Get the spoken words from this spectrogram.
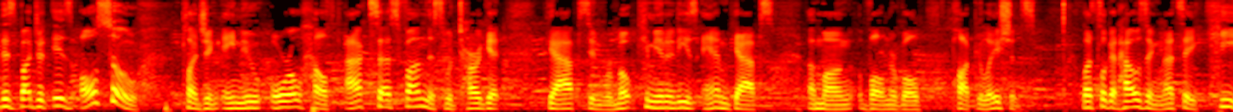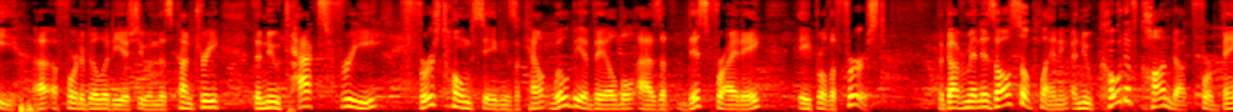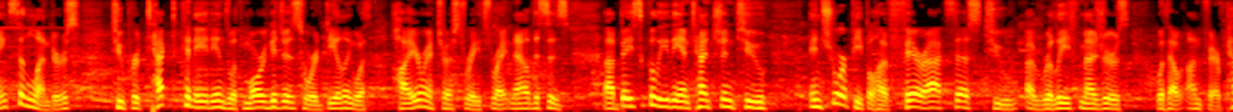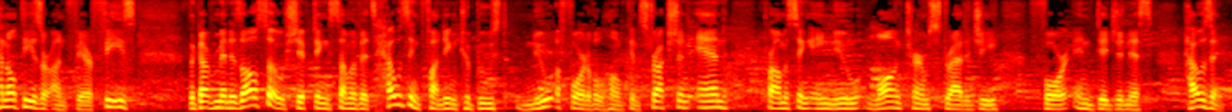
This budget is also pledging a new oral health access fund. This would target gaps in remote communities and gaps among vulnerable populations. Let's look at housing. That's a key uh, affordability issue in this country. The new tax free first home savings account will be available as of this Friday, April the 1st. The government is also planning a new code of conduct for banks and lenders to protect Canadians with mortgages who are dealing with higher interest rates right now. This is uh, basically the intention to ensure people have fair access to uh, relief measures without unfair penalties or unfair fees. The government is also shifting some of its housing funding to boost new affordable home construction and promising a new long term strategy for Indigenous housing.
